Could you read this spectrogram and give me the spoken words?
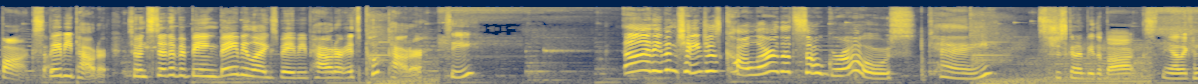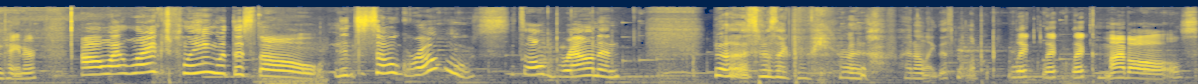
box. Baby powder. So instead of it being baby legs baby powder, it's poop powder. See? Oh, it even changes color? That's so gross. Okay. It's just gonna be the box. The container. Oh, I liked playing with this though. It's so gross. It's all brown and Ugh, it smells like poopy. Ugh, I don't like the smell of poopy. Lick, lick, lick my balls.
